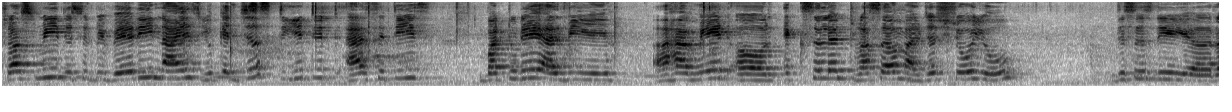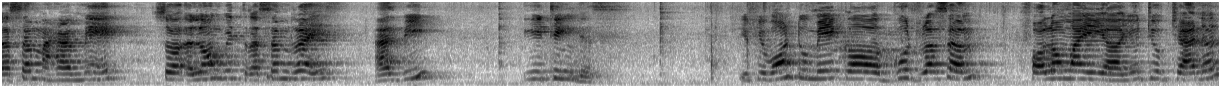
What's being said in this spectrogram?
Trust me, this will be very nice. You can just eat it as it is. But today I'll be, I have made an excellent rasam. I'll just show you. This is the uh, rasam I have made. So along with rasam rice, I'll be eating this. If you want to make a good rasam, follow my uh, YouTube channel.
